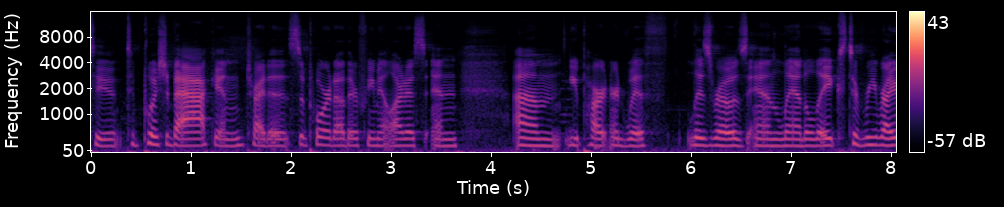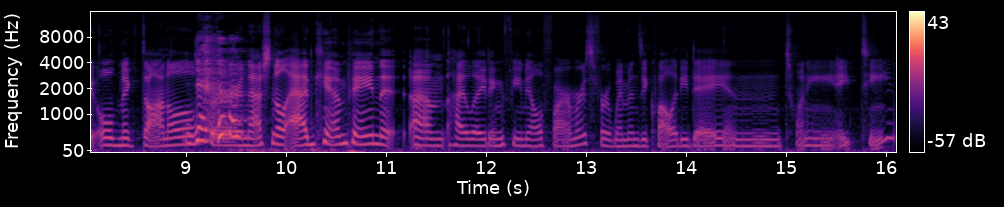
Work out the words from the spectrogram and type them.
to to push back and try to support other female artists, and um, you partnered with Liz Rose and Land O'Lakes to rewrite Old MacDonald for a national ad campaign that um, highlighting female farmers for Women's Equality Day in 2018.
